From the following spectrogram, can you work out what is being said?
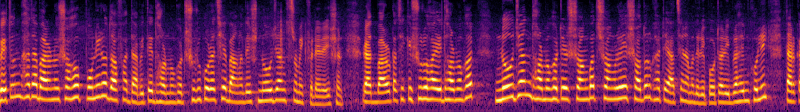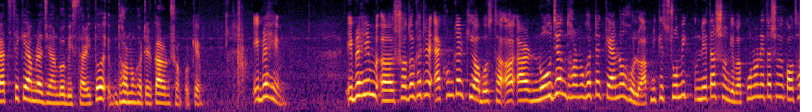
বেতন ভাতা বাড়ানো সহ পনেরো দফা দাবিতে ধর্মঘট শুরু করেছে বাংলাদেশ নৌযান শ্রমিক ফেডারেশন। রাত বারোটা থেকে শুরু হয় এই ধর্মঘট। নৌযান ধর্মঘটের সংবাদ সংগ্রহে সদরঘাটে আছেন আমাদের রিপোর্টার ইব্রাহিম খলিল। তার কাছ থেকে আমরা জানব বিস্তারিত ধর্মঘটের কারণ সম্পর্কে। ইব্রাহিম ইব্রাহিম সদরঘাটের এখনকার কি অবস্থা? আর নৌযান ধর্মঘটটা কেন হলো? আপনি কি শ্রমিক নেতার সঙ্গে বা কোনো নেতার সঙ্গে কথা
